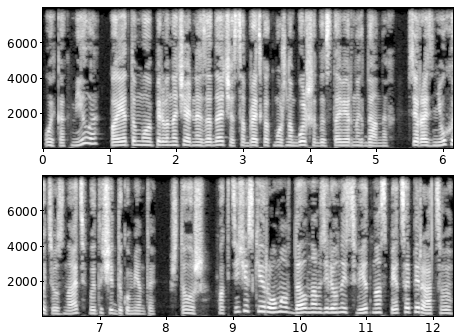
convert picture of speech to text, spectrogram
Ой, как мило. Поэтому первоначальная задача — собрать как можно больше достоверных данных. Все разнюхать, узнать, вытащить документы. Что ж, фактически Ромов дал нам зеленый свет на спецоперацию.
